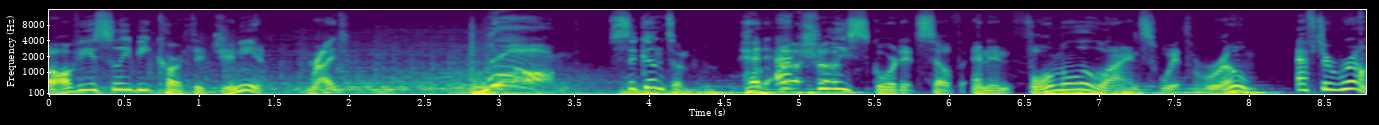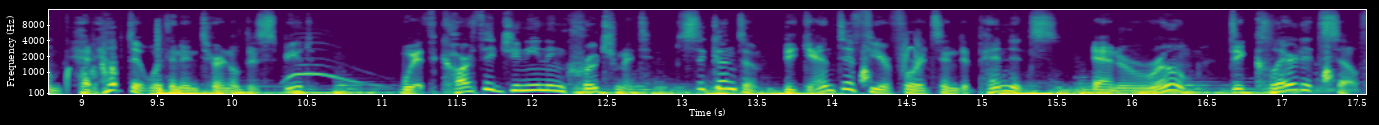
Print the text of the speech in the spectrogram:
obviously be Carthaginian, right? Wrong! Saguntum had actually scored itself an informal alliance with Rome after Rome had helped it with an internal dispute. With Carthaginian encroachment, Saguntum began to fear for its independence, and Rome declared itself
